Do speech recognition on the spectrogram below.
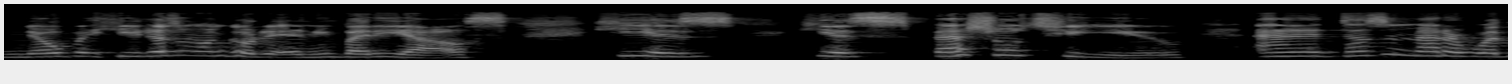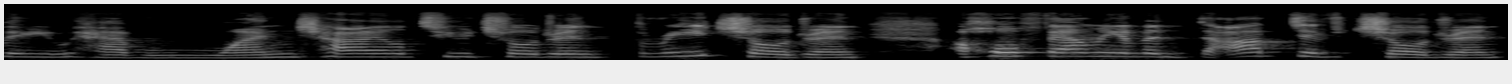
nobody he doesn't want to go to anybody else. He is he is special to you. And it doesn't matter whether you have one child two children three children a whole family of adoptive children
